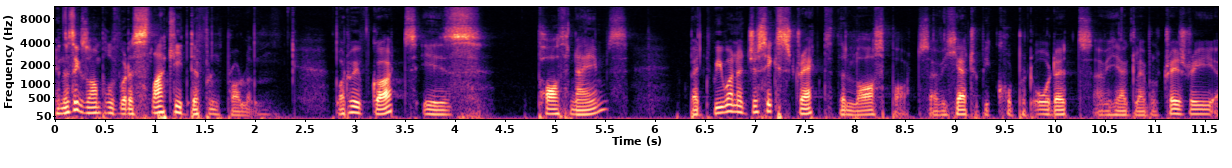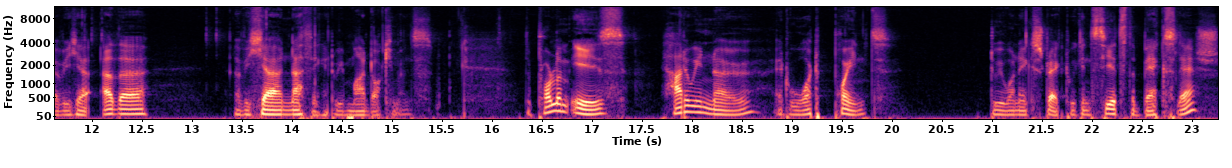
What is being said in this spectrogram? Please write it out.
In this example, we've got a slightly different problem. What we've got is path names, but we want to just extract the last part. So over here to be corporate audit, over here global treasury, over here other, over here nothing. It will be my documents. The problem is, how do we know at what point do we want to extract? We can see it's the backslash.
